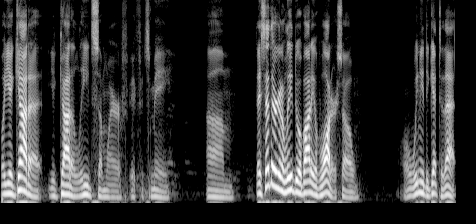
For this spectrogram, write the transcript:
But you gotta you gotta lead somewhere if, if it's me. Um, they said they were gonna lead to a body of water, so well, we need to get to that.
